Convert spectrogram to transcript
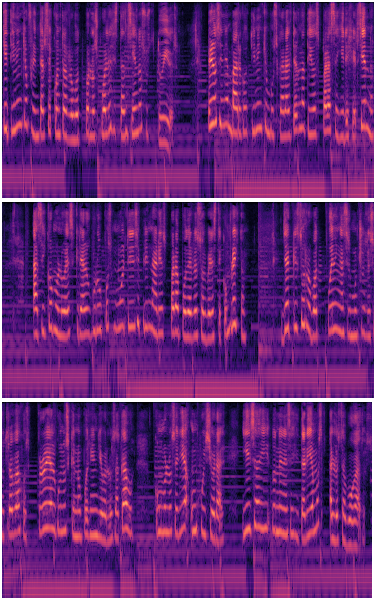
que tienen que enfrentarse contra robots por los cuales están siendo sustituidos pero sin embargo tienen que buscar alternativas para seguir ejerciendo, así como lo es crear grupos multidisciplinarios para poder resolver este conflicto, ya que estos robots pueden hacer muchos de sus trabajos, pero hay algunos que no podrían llevarlos a cabo, como lo sería un juicio oral, y es ahí donde necesitaríamos a los abogados.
